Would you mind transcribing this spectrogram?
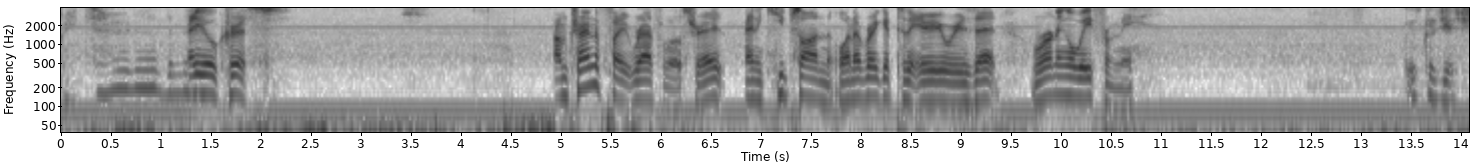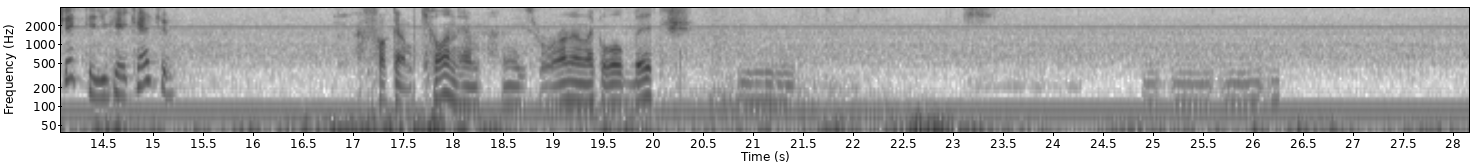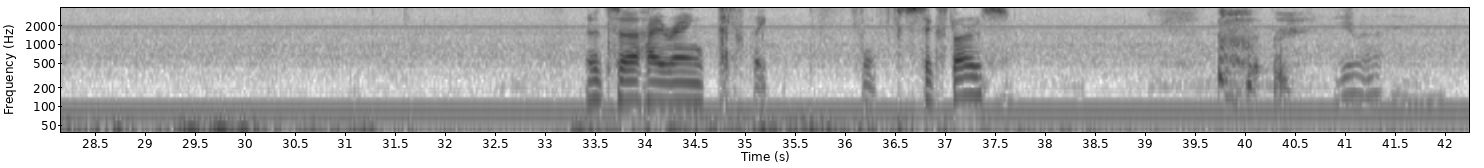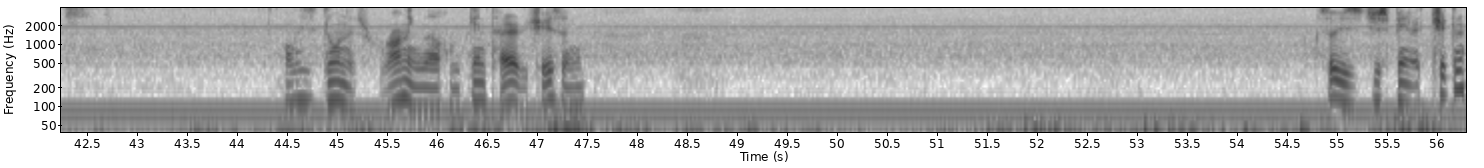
Return of the Hey yo, Chris. I'm trying to fight Rathalos, right? And he keeps on, whenever I get to the area where he's at, running away from me. It's because you're shit and you can't catch him. I fucking, I'm killing him, and he's running like a little bitch. Mm. It's a high rank, like f- six stars. You're right. All he's doing is running, though. I'm getting tired of chasing him. So he's just being a chicken?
